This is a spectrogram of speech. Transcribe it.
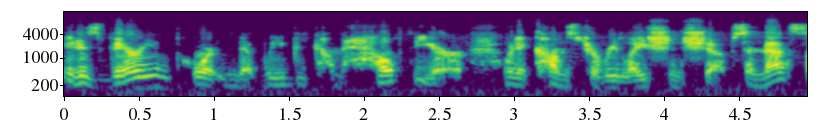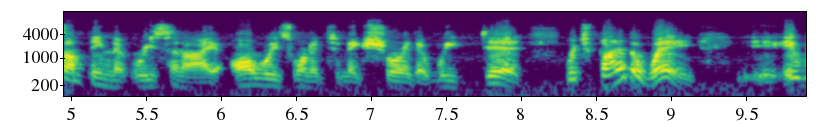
It is very important that we become healthier when it comes to relationships. And that's something that Reece and I always wanted to make sure that we did, which by the way, it,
